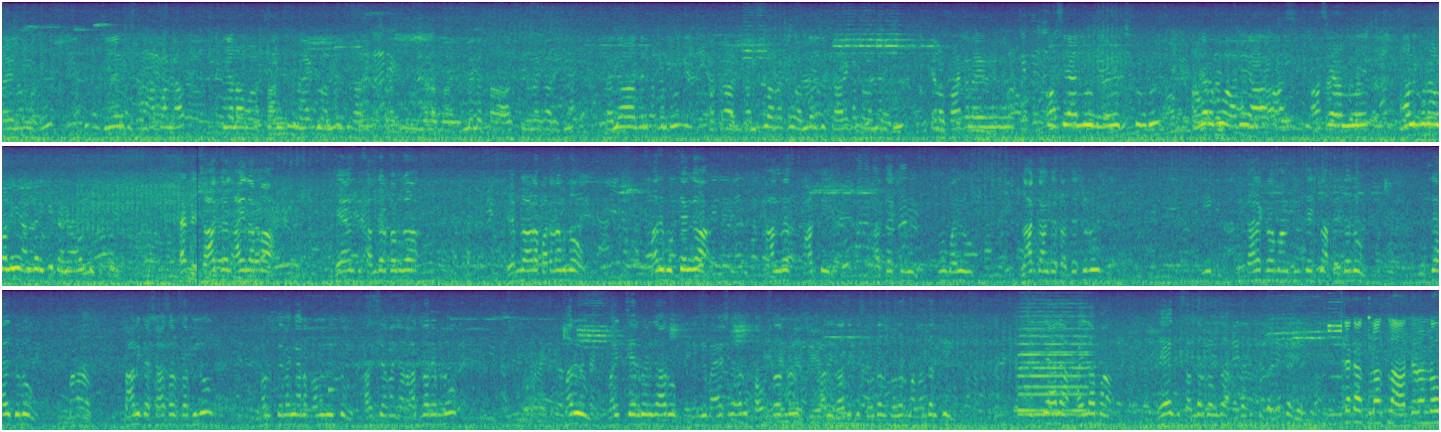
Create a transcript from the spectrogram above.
లైనంలో జయంతి సందర్భంగా ఇలా మా కాంగ్రెస్ నాయకులు అందరికీ కార్యకర్తలకు ఇలా మా ఎమ్మెల్యే శ్రీల గారికి ధన్యవాదాలు తెలుపుకుంటూ ఒక కౌన్సిలర్లకు అందరికీ కార్యకర్తలందరికీ ఇలా సాకలయం ఆశయాలను నెరవేర్చుకుంటూ అందరము అదే ఆశయాల్లో పాల్గొనాలని అందరికీ ధన్యవాదాలు సాకల్ చాకల్ ఐలమ్మ జయంతి సందర్భంగా వేమలాడ పట్టణంలో మరి ముఖ్యంగా కాంగ్రెస్ పార్టీ అధ్యక్షుడు మరియు బ్లాక్ కాంగ్రెస్ అధ్యక్షులు ఈ కార్యక్రమానికి చేసిన పెద్దలు విద్యార్థులు మన స్థానిక శాసనసభ్యులు మరియు తెలంగాణ ప్రభుత్వం హరిశ్రమ గారి ఆధ్వర్యంలో మరియు వైస్ చైర్మన్ గారు పింగి మహేష్ గారు కౌన్సిలర్లు మరియు రాజకీయ సోదరు సోదరు మనందరికీ చిట్యాల హైలమ్మ జయంతి సందర్భంగా అందరికీ కులాసుల ఆధ్వర్యంలో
